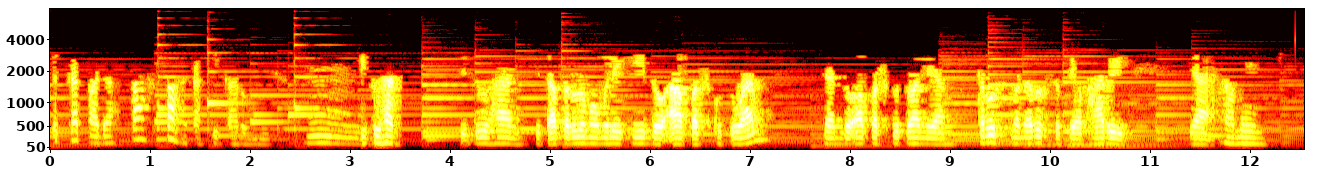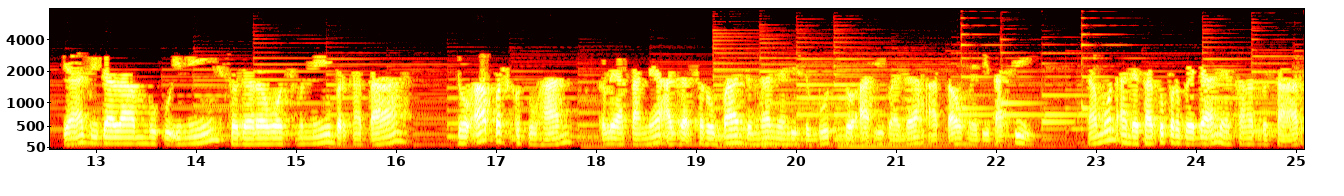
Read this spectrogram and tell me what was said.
dekat pada tahta kasih karunia hmm. di Tuhan. Puji Tuhan, kita perlu memiliki doa persekutuan dan doa persekutuan yang terus-menerus setiap hari. Ya, Amin. Ya di dalam buku ini Saudara Watchmeni berkata, doa persekutuan kelihatannya agak serupa dengan yang disebut doa ibadah atau meditasi. Namun ada satu perbedaan yang sangat besar.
